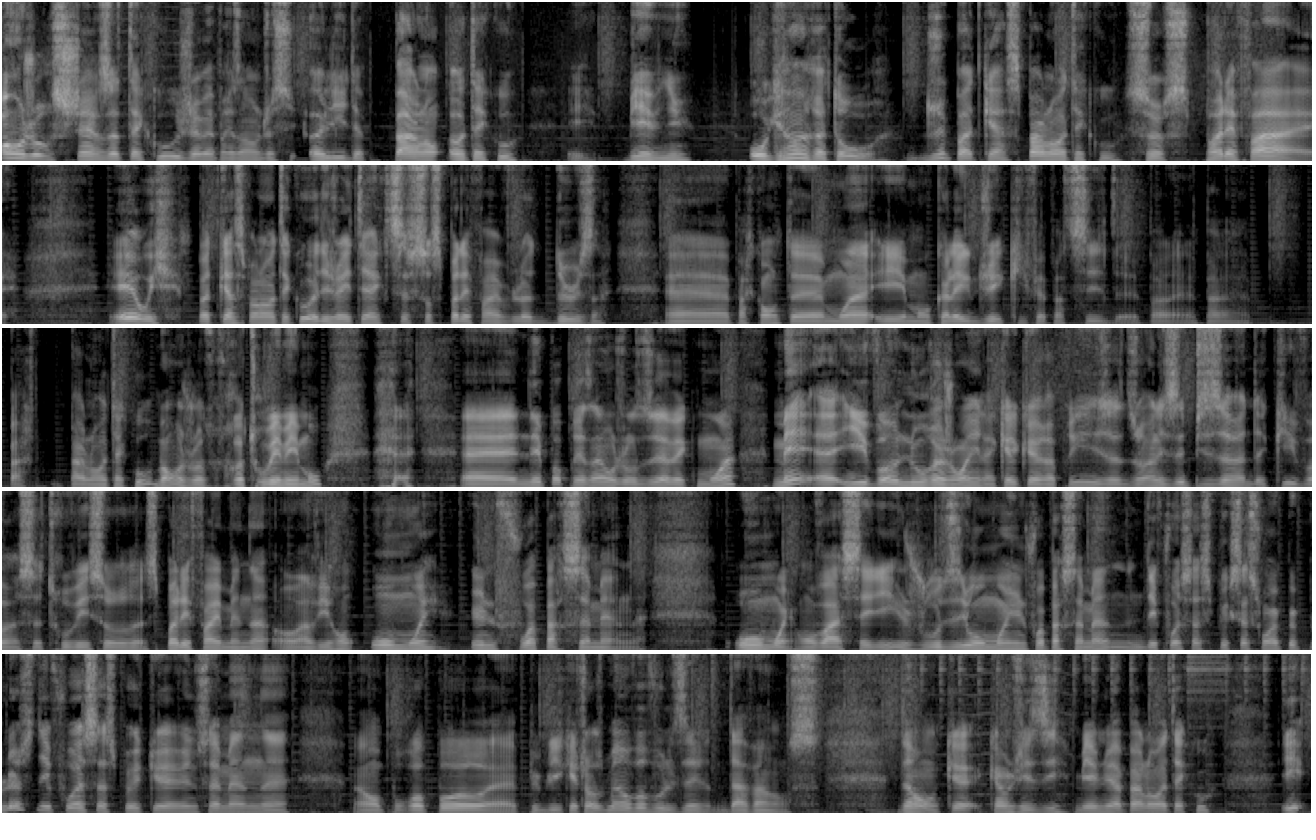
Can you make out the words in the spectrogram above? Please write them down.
Bonjour chers otaku, je me présente, je suis Oli de Parlons Otaku et bienvenue au grand retour du podcast Parlons Otaku sur Spotify. Eh oui, podcast Parlons Otaku a déjà été actif sur Spotify il y a deux ans. Euh, par contre, euh, moi et mon collègue Jake, qui fait partie de Parlons Otaku, bon, je vais retrouver mes mots, euh, n'est pas présent aujourd'hui avec moi, mais il va nous rejoindre à quelques reprises durant les épisodes qui va se trouver sur Spotify maintenant environ au moins une fois par semaine. Au moins, on va essayer. Je vous dis au moins une fois par semaine. Des fois, ça se peut que ça soit un peu plus. Des fois, ça se peut qu'une semaine, on on pourra pas euh, publier quelque chose, mais on va vous le dire d'avance. Donc, euh, comme j'ai dit, bienvenue à Parlons Otaku. Et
